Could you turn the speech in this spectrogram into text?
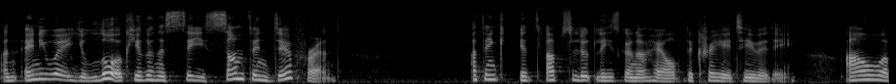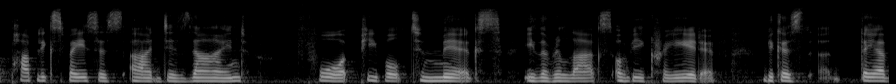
and anywhere you look, you're going to see something different. I think it absolutely is going to help the creativity. Our public spaces are designed for people to mix, either relax or be creative, because uh, they are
